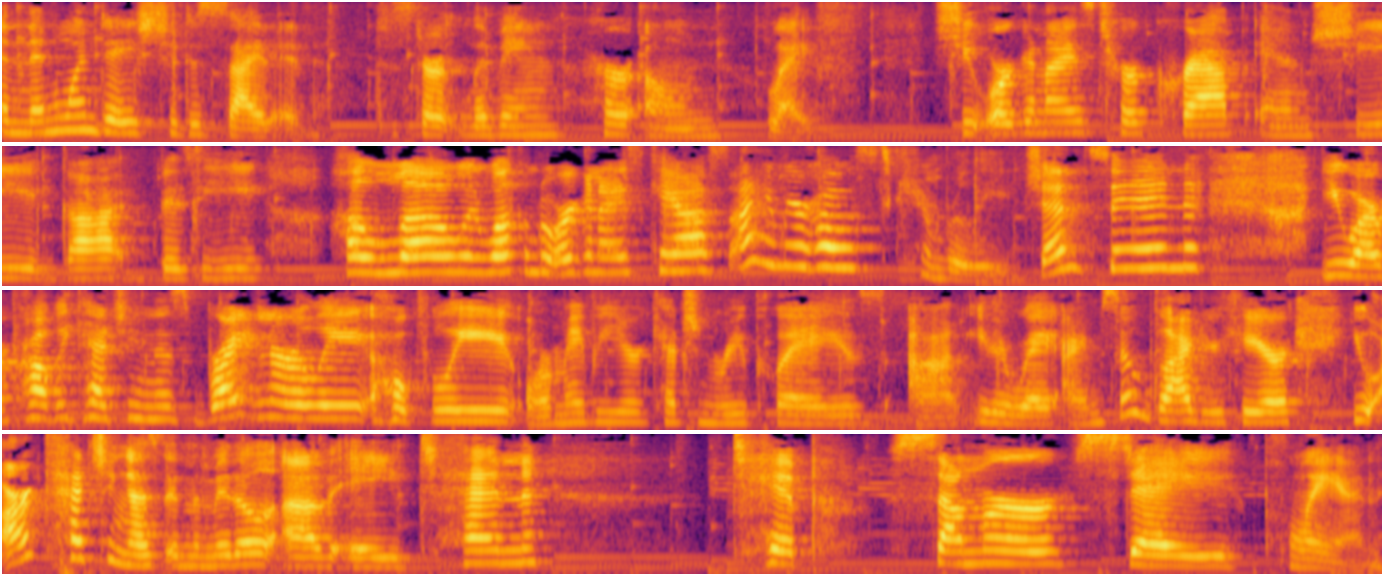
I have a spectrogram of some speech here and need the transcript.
And then one day she decided to start living her own life. She organized her crap and she got busy. Hello and welcome to Organized Chaos. I am your host, Kimberly Jensen. You are probably catching this bright and early, hopefully, or maybe you're catching replays. Uh, either way, I'm so glad you're here. You are catching us in the middle of a 10 tip summer stay plan.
